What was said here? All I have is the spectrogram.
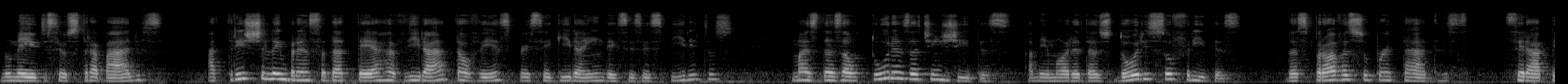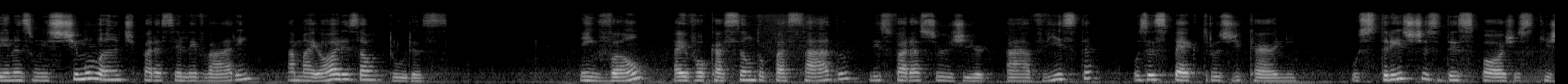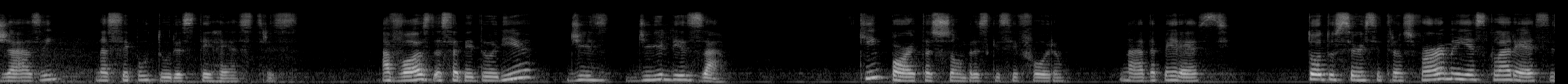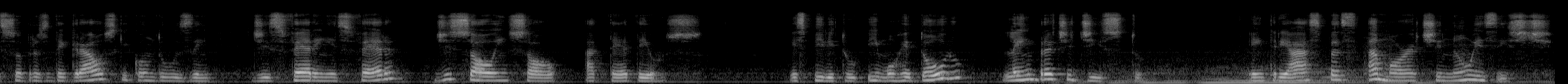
No meio de seus trabalhos, a triste lembrança da terra virá talvez perseguir ainda esses espíritos, mas das alturas atingidas, a memória das dores sofridas, das provas suportadas, será apenas um estimulante para se elevarem a maiores alturas. Em vão, a evocação do passado lhes fará surgir à vista os espectros de carne, os tristes despojos que jazem nas sepulturas terrestres. A voz da sabedoria dir-lhes-á: Que importa as sombras que se foram? Nada perece. Todo ser se transforma e esclarece sobre os degraus que conduzem de esfera em esfera, de sol em sol, até Deus. Espírito imorredouro, lembra-te disto. Entre aspas, a morte não existe.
